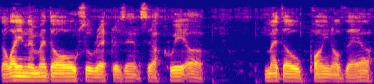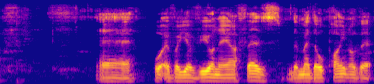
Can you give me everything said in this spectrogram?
the line in the middle also represents the equator middle point of the earth. Uh, whatever your view on Earth is, the middle point of it.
